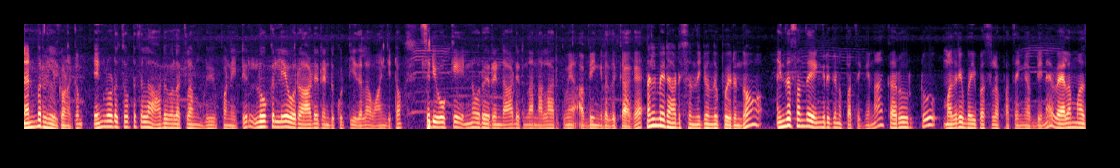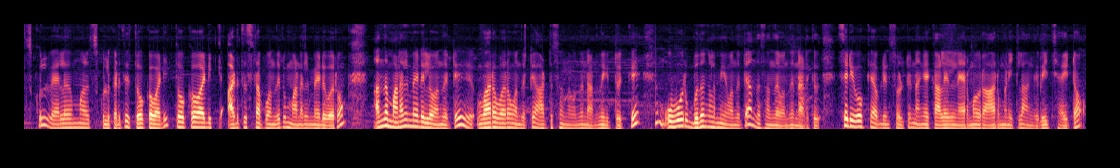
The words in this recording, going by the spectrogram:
நண்பர்களுக்கு வணக்கம். எங்களோட தோட்டத்தில் ஆடு வளர்க்கலாம்னு முடிவு பண்ணிவிட்டு லோக்கல்லே ஒரு ஆடு ரெண்டு குட்டி இதெல்லாம் வாங்கிட்டோம். சரி ஓகே இன்னொரு ரெண்டு ஆடு இருந்தால் நல்லா இருக்குமே அப்படிங்கிறதுக்காக நெல்மேடு ஆடு சந்தைக்கு வந்து போயிருந்தோம். இந்த சந்தை எங்கே இருக்குன்னு பார்த்தீங்கன்னா கரூர் டு மதுரை பைபாஸில் பார்த்தீங்க அப்படின்னா வேலம்மாள் ஸ்கூல் வேலம்மாள் ஸ்கூலுக்கு அடுத்து தோக்கவாடி. தோக்கவாடிக்கு அடுத்த ஸ்டாப் வந்துட்டு மணல்மேடு வரும். அந்த மணல்மேடில் வந்துட்டு வார வாரம் வந்துட்டு ஆட்டு சந்தை வந்து நடந்துக்கிட்டு இருக்கு. ஒவ்வொரு புதன்கிழமையும் வந்துட்டு அந்த சந்தை வந்து நடக்குது. சரி ஓகே அப்படின்னு சொல்லிட்டு நாங்கள் காலையில் நேரமாக ஒரு ஆறு மணிக்கெலாம் அங்கே ரீச் ஆகிட்டோம்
